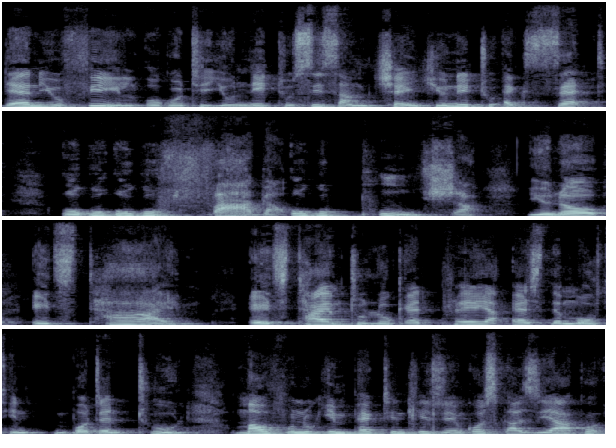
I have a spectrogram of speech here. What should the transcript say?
then you feel ukuthi you need to see some change you need to exert ukufaka ukuphusha you know it's time it's time to look at prayer as the most important tool. Mawufuna uku-impact inhliziyo yenkosikazi yakho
